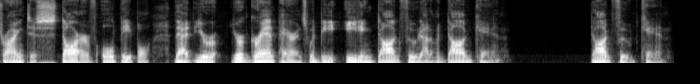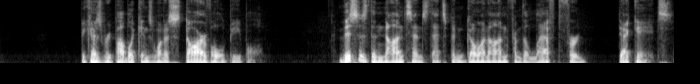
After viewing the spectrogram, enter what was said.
trying to starve old people that your your grandparents would be eating dog food out of a dog can dog food can because republicans want to starve old people this is the nonsense that's been going on from the left for decades.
